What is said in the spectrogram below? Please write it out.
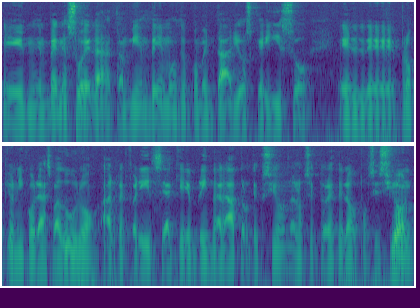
en, Venezuela. También vemos documentarios que hizo el eh, propio Nicolás Maduro al referirse a que brindará protección a los sectores de la oposición,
